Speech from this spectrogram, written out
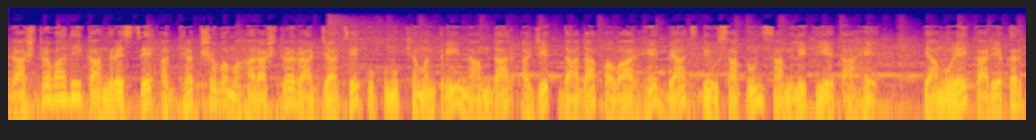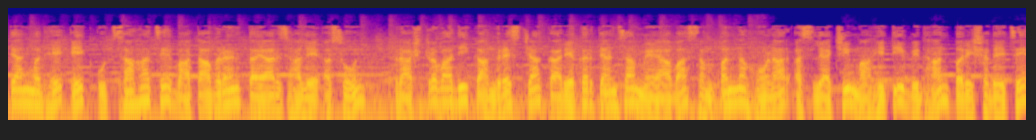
राष्ट्रवादी काँग्रेसचे अध्यक्ष व महाराष्ट्र राज्याचे उपमुख्यमंत्री नामदार अजित दादा पवार हे ब्याच दिवसातून सांगलीत येत आहे त्यामुळे कार्यकर्त्यांमध्ये एक उत्साहाचे वातावरण तयार झाले असून राष्ट्रवादी काँग्रेसच्या कार्यकर्त्यांचा मेळावा संपन्न होणार असल्याची माहिती विधान परिषदेचे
